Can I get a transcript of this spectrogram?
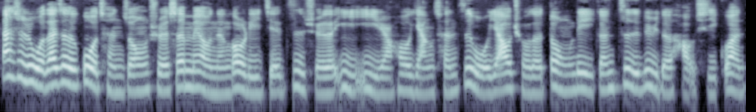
但是如果在这个过程中，学生没有能够理解自学的意义，然后养成自我要求的动力跟自律的好习惯，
